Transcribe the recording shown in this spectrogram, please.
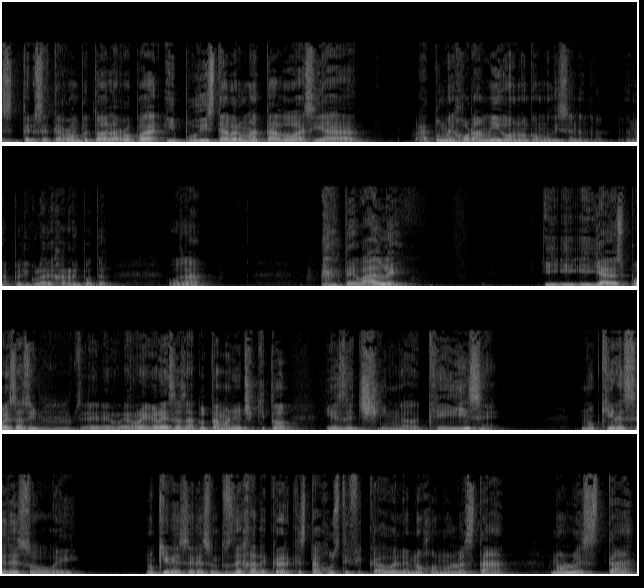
se te rompe toda la ropa y pudiste haber matado así a a tu mejor amigo, ¿no? Como dicen en la, en la película de Harry Potter. O sea, te vale. Y, y, y, ya después así eh, regresas a tu tamaño chiquito y es de chinga, ¿qué hice? No quieres ser eso, güey. No quieres ser eso. Entonces deja de creer que está justificado el enojo. No lo está. No lo está.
